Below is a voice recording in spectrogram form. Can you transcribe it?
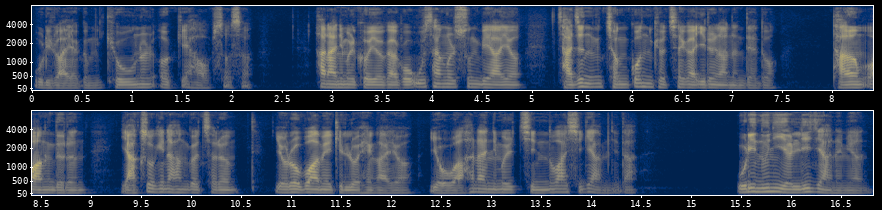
우리로 하여금 교훈을 얻게 하옵소서. 하나님을 거역하고 우상을 숭배하여 잦은 정권 교체가 일어나는데도 다음 왕들은 약속이나 한 것처럼 여로보암의 길로 행하여 여호와 하나님을 진노하시게 합니다. 우리 눈이 열리지 않으면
